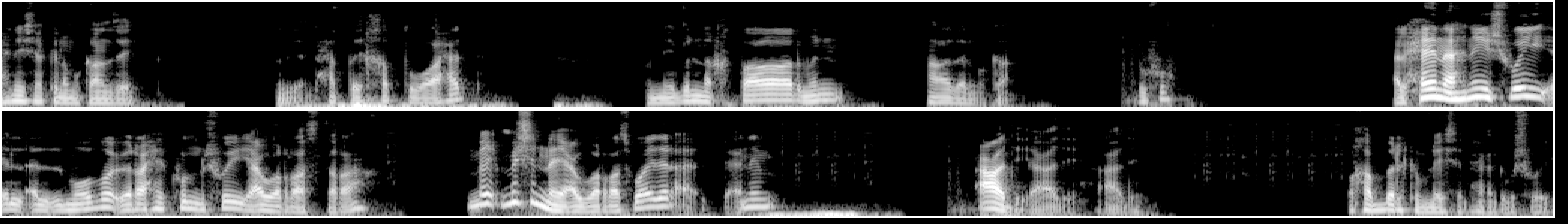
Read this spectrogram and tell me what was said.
هني شكله مكان زين. زين نحط خط واحد. ونجيب لنا قطار من هذا المكان. شوفوا. الحين هني شوي الموضوع راح يكون شوي يعور راس ترى. مش إنه يعور راس وايد يعني عادي عادي عادي. بخبركم ليش الحين قبل شوي.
